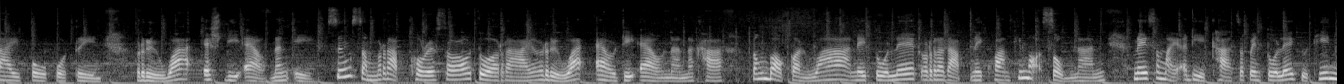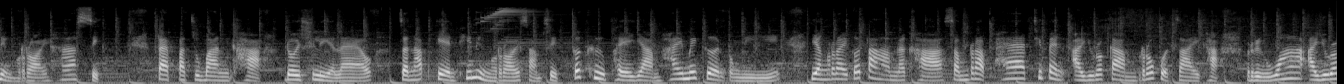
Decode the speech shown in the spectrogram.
lipoprotein หรือว่า HDL นั่นเอง ซึ่งสำหรับคอเลสเตอรอลตัวร้ายหรือว่า LDL นั้นนะคะ ต้องบอกก่อนว่าในตัวเลขระดับในความที่เหมาะสมนั้น ในสมัยอดีตค่ะจะเป็นตัวเลขอยู่ที่ 150 แต่ปัจจุบันค่ะ โดยเฉลี่ยแล้ว จะนับเกณฑ์ที่ 130 ก็คือพยายามให้ไม่เกินตรงนี้ อย่างไรก็ตามนะคะสำหรับแพทย์ที่เป็นอายุรกรรมโรคหัวใจค่ะ หรือว่าอายุร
